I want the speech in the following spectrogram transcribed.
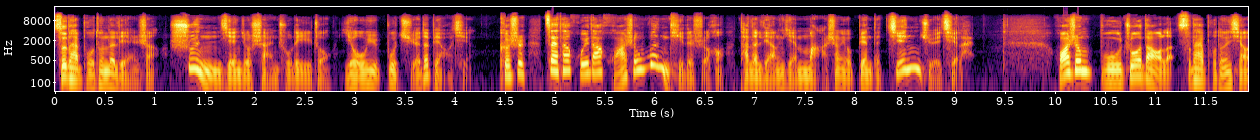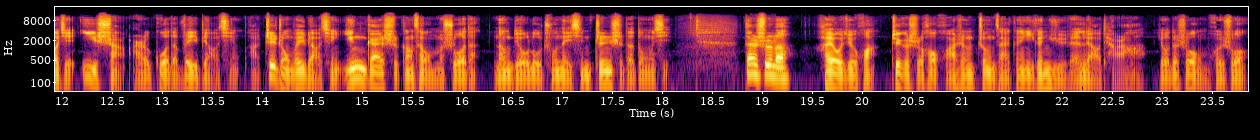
斯泰普顿的脸上瞬间就闪出了一种犹豫不决的表情。可是，在他回答华生问题的时候，他的两眼马上又变得坚决起来。华生捕捉到了斯泰普顿小姐一闪而过的微表情啊，这种微表情应该是刚才我们说的能流露出内心真实的东西。但是呢，还有句话，这个时候华生正在跟一个女人聊天哈。有的时候我们会说，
